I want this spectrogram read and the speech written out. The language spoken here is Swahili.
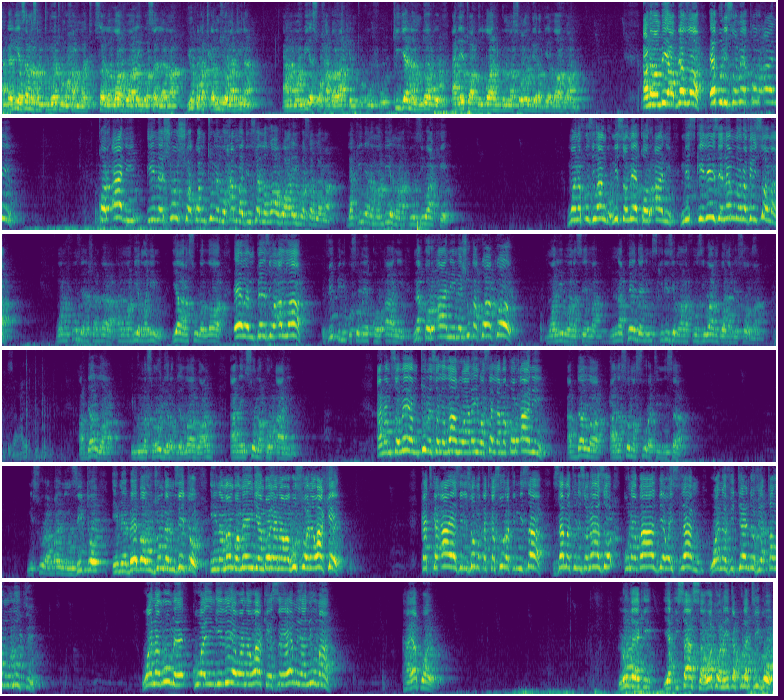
angalia zama za mtume wetu Muhammad sallallahu alaihi wasallama yupo katika mji wa Madina. Anamwambia sahaba wake mtukufu kijana mdogo anaitwa Abdullah ibn Mas'ud radhiyallahu anhu. Anamwambia Abdallah, hebu nisomee Qur'ani. Qur'ani imeshushwa kwa mtume Muhammad sallallahu alaihi wasallama lakini anamwambia mwanafunzi wake mwanafunzi wangu nisomee Qur'ani nisikilize namna unavyoisoma mwanafunzi anashangaa anamwambia mwalimu ya rasulllah ewe mpenzi wa allah vipi nikusomee qurani? Na qurani imeshuka kwako. Mwalimu anasema napenda nimsikilize mwanafunzi wangu anavyosoma. Abdallah ibnu masudi radiallahu anhu anaisoma qurani anamsomea mtume sallallahu alaihi wasallam qurani. Abdallah anasoma surati nisa. Ni sura ambayo ni nzito imebeba ujumbe mzito ina mambo mengi ambayo yanawahusu wanawake. Katika aya zilizomo katika surati nisa zama tulizo nazo kuna baadhi ya waislamu wana vitendo vya kaumu luthi wanamume kuwaingilia wanawake sehemu ya nyuma. Hayapo hayo. Lugha ya, ki, ya kisasa watu wanaita kula tigo.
